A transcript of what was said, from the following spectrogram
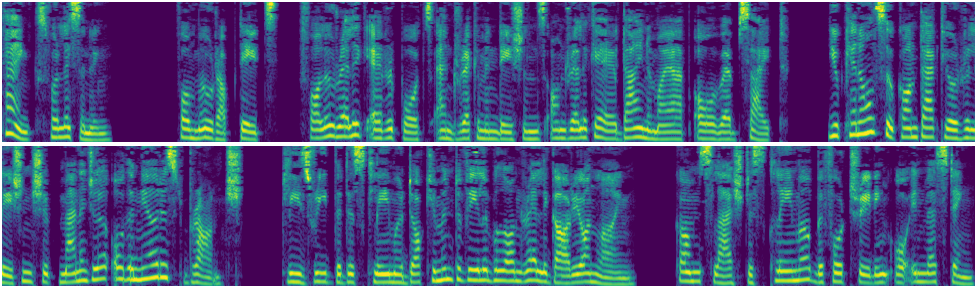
Thanks for listening. For more updates, follow Religare reports and recommendations on Relic Air Dynami app or website. You can also contact your relationship manager or the nearest branch. Please read the disclaimer document available on religareonline.com slash disclaimer before trading or investing.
